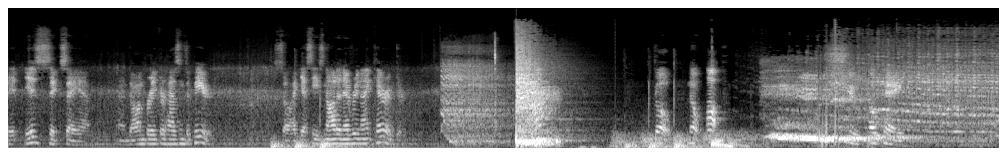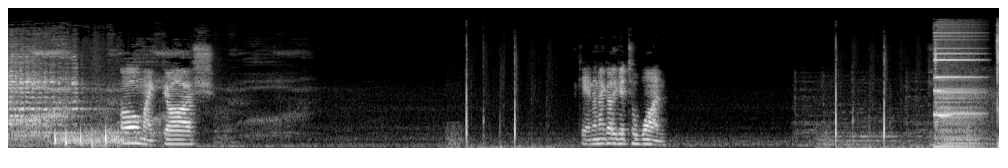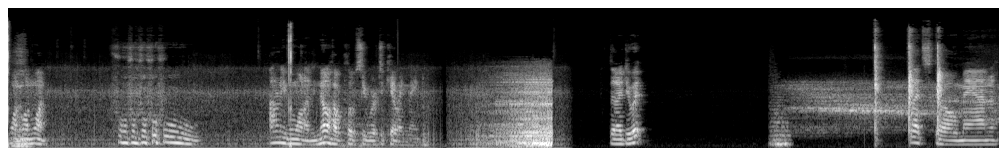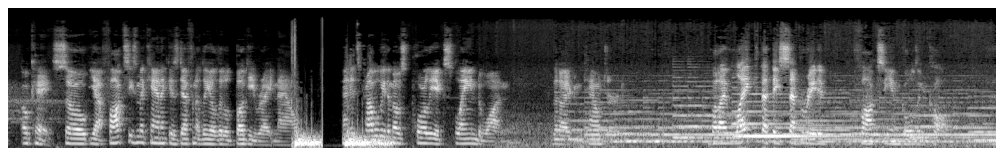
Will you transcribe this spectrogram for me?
It is 6 a.m., and Dawnbreaker hasn't appeared. So I guess he's not an every night character. Go. No, up. Shoot, okay. Oh my gosh. Okay, and then I gotta get to one. One, one, one. I don't even want to know how close you were to killing me. Did I do it? Let's go, man. Okay, so yeah, Foxy's mechanic is definitely a little buggy right now. And it's probably the most poorly explained one that I've encountered. But I like that they separated Foxy and Golden Call.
